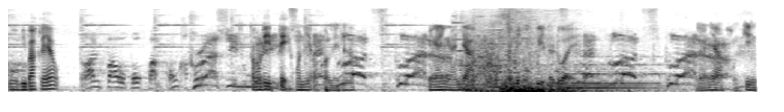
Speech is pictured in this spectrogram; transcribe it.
โอ้มีบั๊กแล้วการเฝ้าปกปักของเขาต้องรีบเตะคนนี้ออกก่อนเลยนะครับเป็นงงานยาวจะมีหกบีดแล้วด้วย งานยาวของจริง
